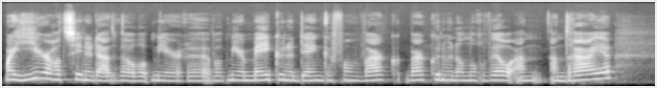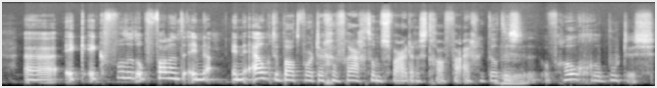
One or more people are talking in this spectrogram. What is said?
Maar hier had ze inderdaad wel wat meer, uh, wat meer mee kunnen denken van waar, waar kunnen we dan nog wel aan, aan draaien. Uh, ik, ik vond het opvallend, in, in elk debat wordt er gevraagd om zwaardere straffen eigenlijk. Dat is, of hogere boetes.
